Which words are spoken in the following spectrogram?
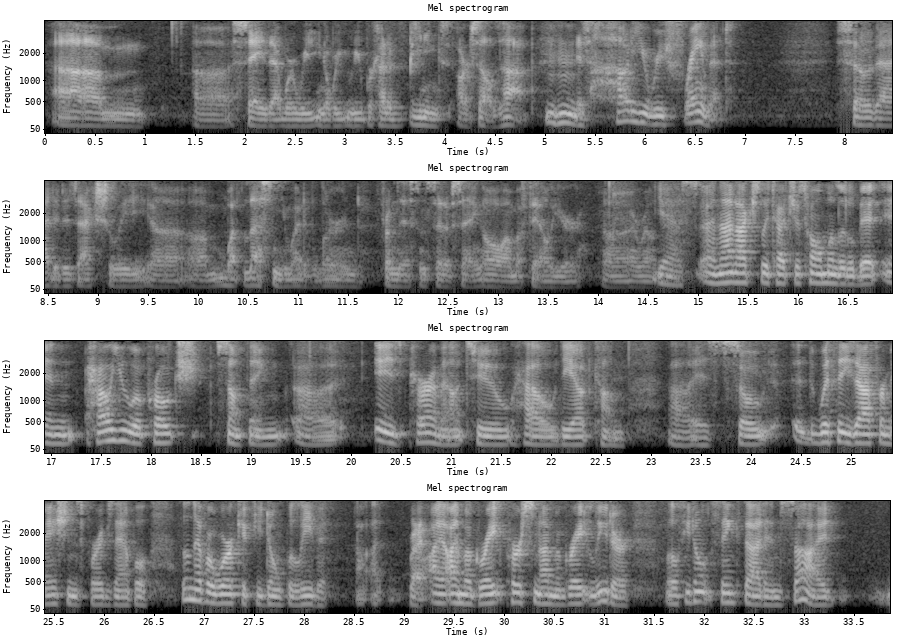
um, uh, say that where we you know we, we were kind of beating ourselves up, is how do you reframe it so that it is actually uh, um, what lesson you might have learned from this instead of saying, "Oh, I'm a failure." Uh, around Yes, and that actually touches home a little bit in how you approach something uh, is paramount to how the outcome uh, is. So, uh, with these affirmations, for example, they'll never work if you don't believe it. Uh, Right. I, I'm a great person. I'm a great leader. Well, if you don't think that inside,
